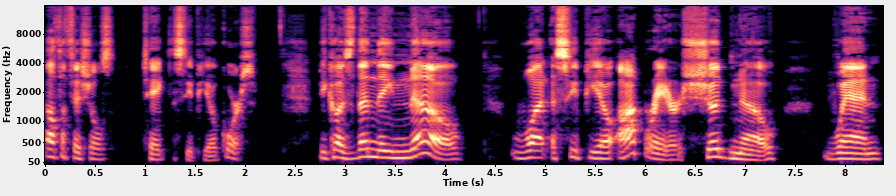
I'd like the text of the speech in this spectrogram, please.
health officials take the CPO course because then they know what a CPO operator should know when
